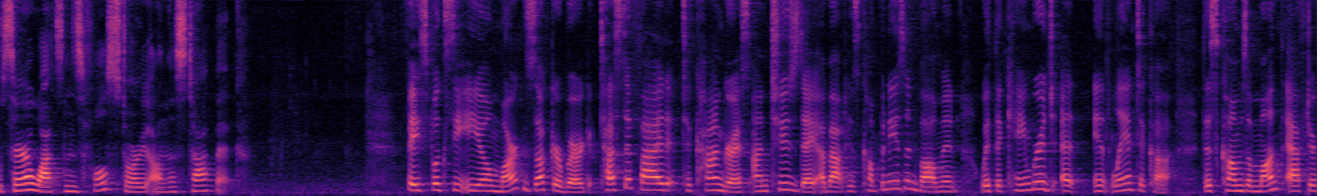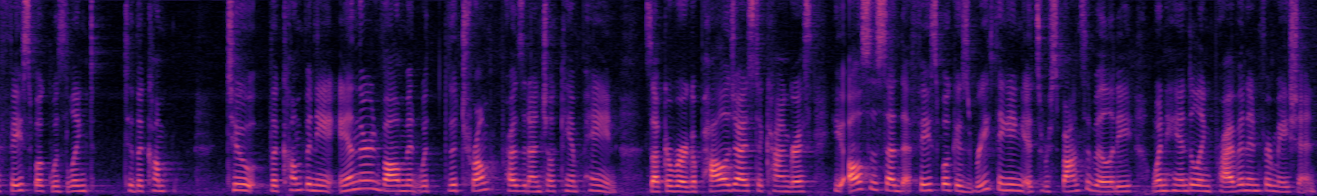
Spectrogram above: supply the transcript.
Sarah Watson's full story on this topic. Facebook CEO Mark Zuckerberg testified to Congress on Tuesday about his company's involvement with the Cambridge Analytica. This comes a month after Facebook was linked to the, to the company and their involvement with the Trump presidential campaign. Zuckerberg apologized to Congress. He also said that Facebook is rethinking its responsibility when handling private information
